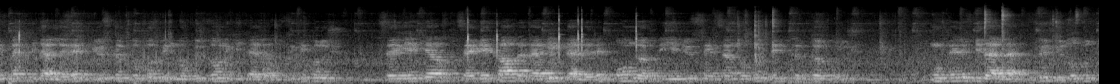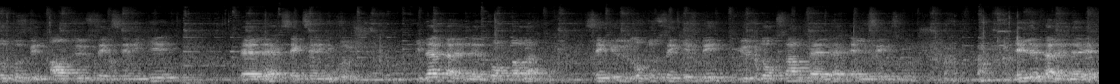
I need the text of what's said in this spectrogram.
hizmet giderleri 149.912 TL 32 kuruş, SGK, SGK ve vergi giderleri 14.789 bin 44 kuruş. Muhtelif giderler 339.682 TL 82 kuruş. Gider kalemleri toplamı 838.190 TL 58 kuruş. Gelir kalemleri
